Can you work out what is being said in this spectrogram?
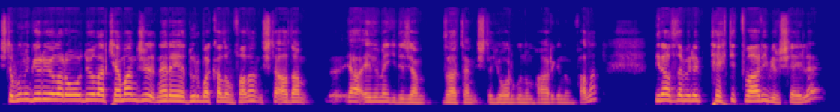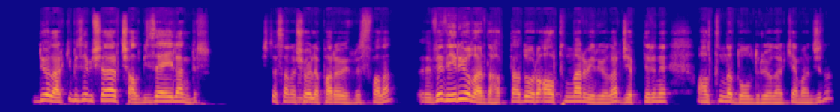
İşte bunu görüyorlar, o diyorlar kemancı nereye dur bakalım falan. İşte adam ya evime gideceğim zaten işte yorgunum, hargınım falan. Biraz da böyle tehditvari bir şeyle diyorlar ki bize bir şeyler çal, bize eğlendir. İşte sana şöyle para veririz falan. Ve veriyorlar da hatta doğru altınlar veriyorlar. Ceplerini altınla dolduruyorlar kemancının.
